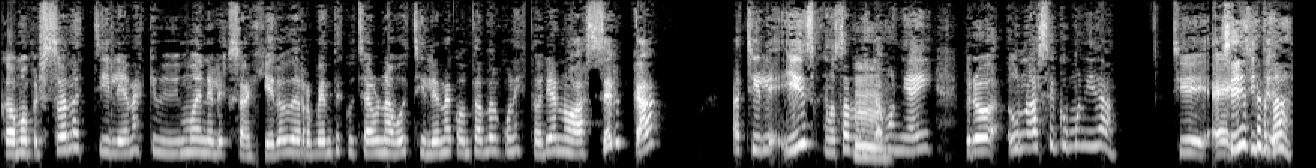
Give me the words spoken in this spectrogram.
Como personas chilenas que vivimos en el extranjero, de repente escuchar una voz chilena contando alguna historia nos acerca a Chile. Y es que nosotros no Mm. estamos ni ahí, pero uno hace comunidad. Sí, eh, Sí, es verdad.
